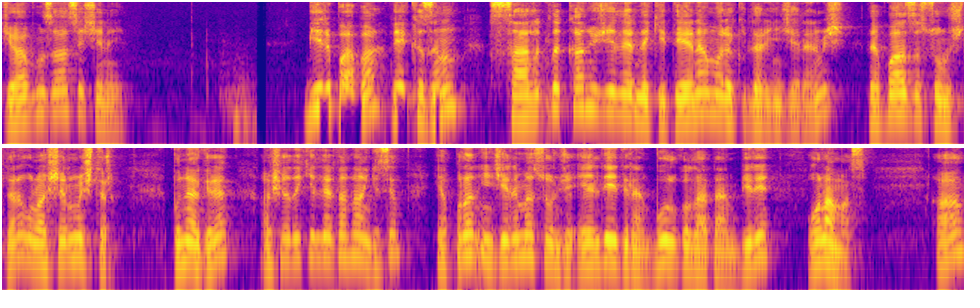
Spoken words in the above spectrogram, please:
Cevabımız A seçeneği. Bir baba ve kızının sağlıklı kan hücrelerindeki DNA molekülleri incelenmiş ve bazı sonuçlara ulaşılmıştır. Buna göre aşağıdakilerden hangisi yapılan inceleme sonucu elde edilen bulgulardan biri olamaz? A.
